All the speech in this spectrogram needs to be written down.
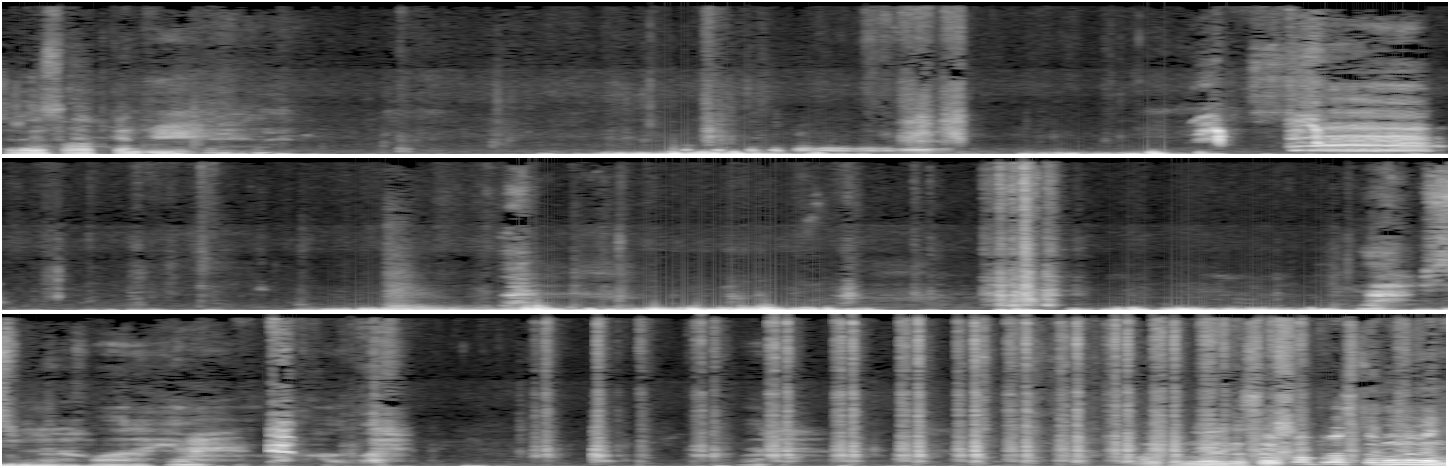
жүргізіп салады екен бисмиллахи жерде сойқан просто мұнымен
